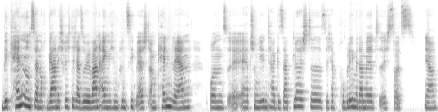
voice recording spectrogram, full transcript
wir kennen uns ja noch gar nicht richtig. Also wir waren eigentlich im Prinzip erst am Kennenlernen und äh, er hat schon jeden Tag gesagt, löscht es, ich habe Probleme damit, ich soll's, ja,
